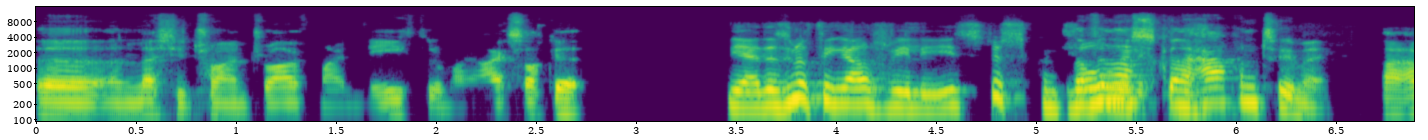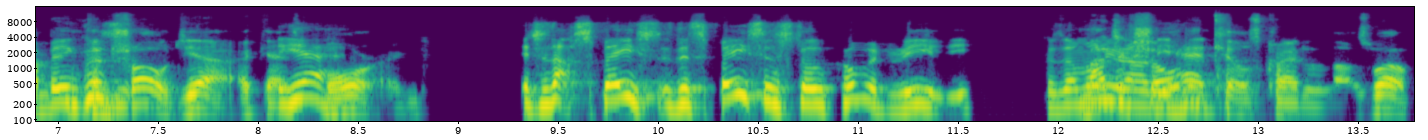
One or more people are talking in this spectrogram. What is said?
uh, unless you try and drive my knee through my eye socket, yeah. There's nothing else really. It's just nothing else is going to happen to me. Like, I'm being Because- controlled. Yeah, okay, it's Yeah. boring. It's that space. The space is still covered really because I'm Magic shoulder head. kills Cradle a lot as well.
